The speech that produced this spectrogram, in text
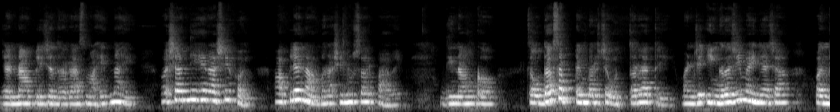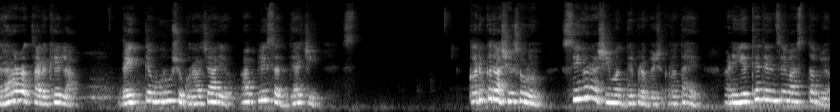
ज्यांना आपली चंद्ररास माहीत नाही अशांनी हे राशीफल आपल्या नामराशीनुसार पाहावे. दिनांक चौदा सप्टेंबरच्या उत्तर रात्री म्हणजे इंग्रजी महिन्याच्या पंधरा तारखेला दैत्यगुरु शुक्राचार्य आपली सध्याची कर्क राशी सोडून सिंह राशीमध्ये प्रवेश करत आहेत. आणि येथे त्यांचे वास्तव्य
